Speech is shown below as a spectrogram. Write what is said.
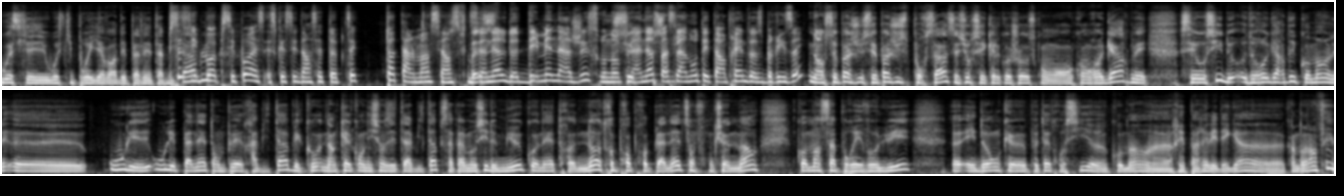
Où est-ce qu'il est-ce qu'il pourrait y avoir des planètes Puis ça, c'est habitables pas, puis c'est pas, est-ce que c'est dans cette optique totalement science-fictionnelle de déménager sur une autre planète parce que la nôtre est en train de se briser? Non, c'est pas c'est pas juste pour ça. C'est sûr que c'est quelque chose qu'on qu'on regarde, mais c'est aussi de, de regarder comment euh, où les où les planètes ont pu être habitables et dans quelles conditions elles étaient habitables. Ça permet aussi de mieux connaître notre propre planète, son fonctionnement, comment ça pourrait évoluer, euh, et donc euh, peut-être aussi comment réparer les dégâts quand on en fait.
